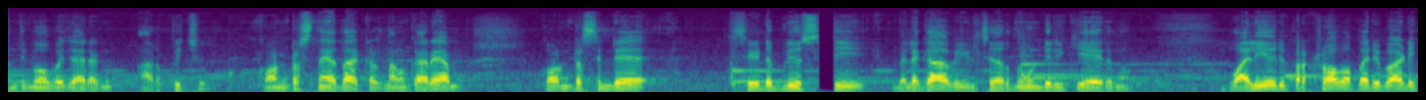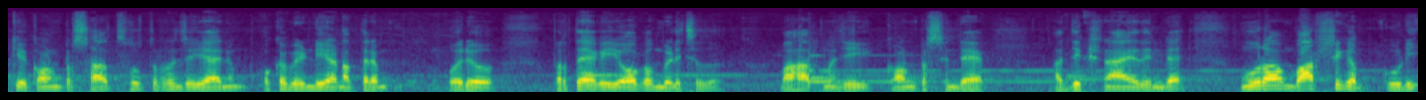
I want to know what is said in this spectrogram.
അന്തിമോപചാരം അർപ്പിച്ചു. കോൺഗ്രസ് നേതാക്കൾ നമുക്കറിയാം കോൺഗ്രസിന്റെ സി ഡബ്ല്യു സി ബലഗാവിയിൽ ചേർന്നുകൊണ്ടിരിക്കുകയായിരുന്നു. വലിയൊരു പ്രക്ഷോഭ പരിപാടിക്ക് കോൺഗ്രസ് ആസൂത്രണം ചെയ്യാനും ഒക്കെ വേണ്ടിയാണ് അത്തരം ഒരു പ്രത്യേക യോഗം വിളിച്ചത്. മഹാത്മജി കോൺഗ്രസിന്റെ അധ്യക്ഷനായതിന്റെ നൂറാം വാർഷികം കൂടി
